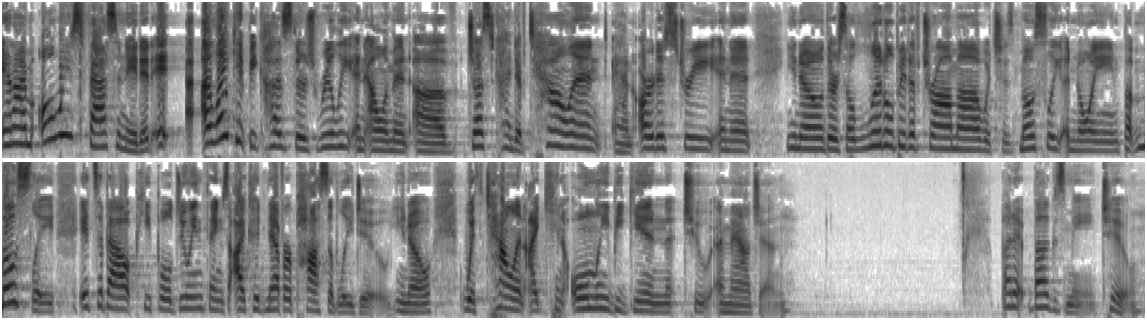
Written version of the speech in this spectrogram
And I'm always fascinated. It, I like it because there's really an element of just kind of talent and artistry in it. You know, there's a little bit of drama, which is mostly annoying, but mostly it's about people doing things I could never possibly do. You know, with talent I can only begin to imagine. But it bugs me too.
